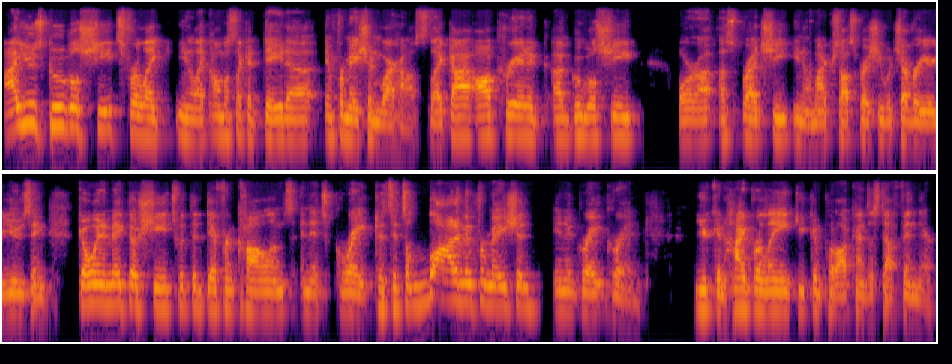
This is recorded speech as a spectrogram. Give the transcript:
I use Google Sheets for like, you know, like almost like a data information warehouse. Like I, will create a, a, Google Sheet or a, a, spreadsheet, you know, Microsoft spreadsheet, whichever you're using. Go in and make those sheets with the different columns, and it's great because it's a lot of information in a great grid. You can hyperlink, you can put all kinds of stuff in there.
